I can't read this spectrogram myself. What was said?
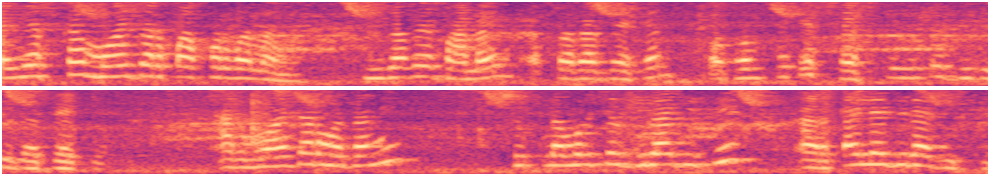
আমি আজকে ময়দার পাপড় বানাবো। কীভাবে বানাই আপনারা দেখেন। প্রথম থেকে শেষ পর্যন্ত ভিডিওটা দেখেন। আর ময়দার মধ্যে আমি শুকনা মরিচের গুঁড়া দিছি আর কাইলা জিরা দিছি।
